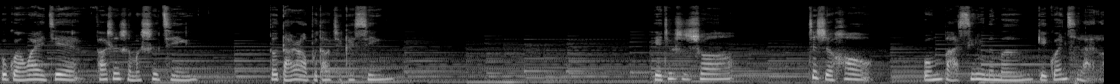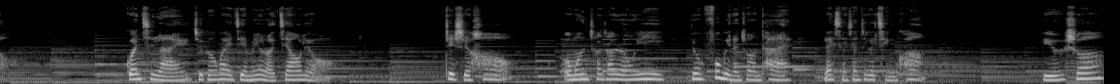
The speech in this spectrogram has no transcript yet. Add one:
不管外界发生什么事情，都打扰不到这颗心。也就是说，这时候我们把心灵的门给关起来了，关起来就跟外界没有了交流。这时候，我们常常容易用负面的状态来想象这个情况，比如说，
